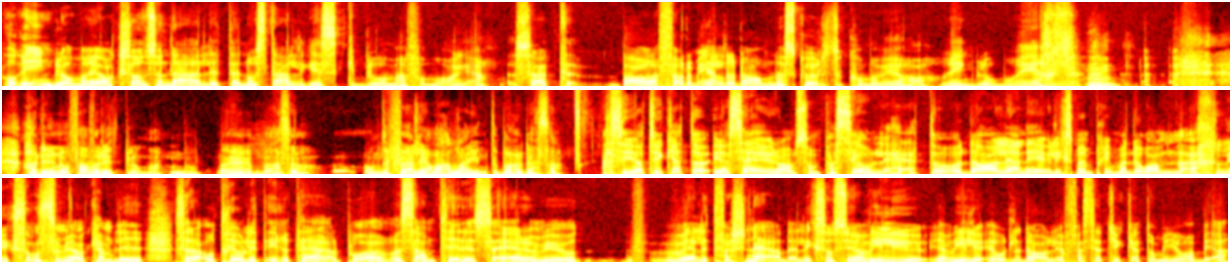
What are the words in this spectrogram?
Och ringblommor är också en sån där lite nostalgisk blomma för många. Så att bara för de äldre damernas skull så kommer vi att ha ringblommor igen. Mm. Har du någon favoritblomma? Eh, alltså, om du får välja av alla, inte bara dessa. Alltså jag, tycker att då, jag ser ju dem som personligheter och dahlian är ju liksom en primadonna liksom, som jag kan bli sådär otroligt irriterad på. Men samtidigt så är de ju väldigt fascinerande. Liksom. Så jag vill, ju, jag vill ju odla dahlior fast jag tycker att de är jobbiga.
